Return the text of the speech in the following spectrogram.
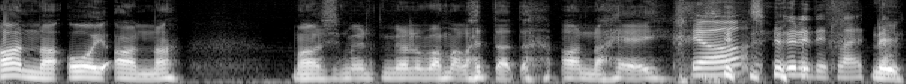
Anna, oi Anna, Mä oon siis mennyt varmaan laittaa, että Anna hei. Joo, yritit laittaa. Niin.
